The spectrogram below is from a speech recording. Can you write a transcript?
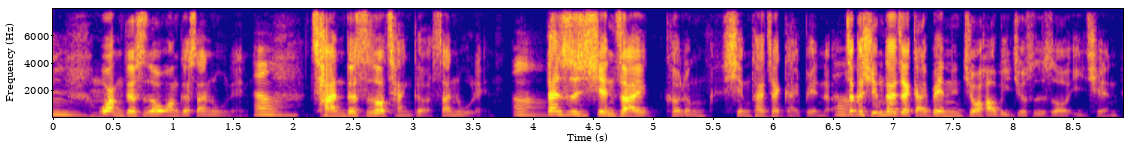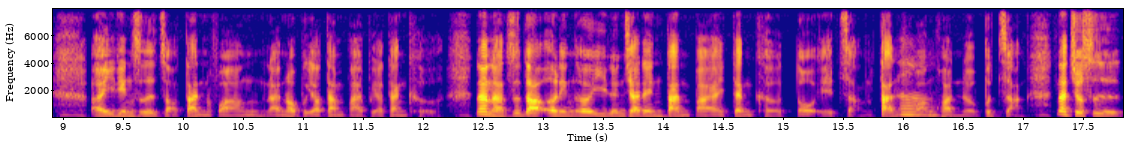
嗯旺的时候旺个三五年，嗯惨的时候惨个三五年。嗯但是现在可能形态在改变了，嗯这个形态在改变，就好比就是说以前呃一定是找蛋黄，然后不要蛋白，不要蛋壳。那哪知道二零二一人家连蛋白、蛋壳都也涨，蛋黄嗯反而不涨，那就是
